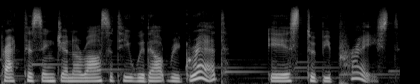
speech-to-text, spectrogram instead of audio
Practicing generosity without regret is to be praised.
